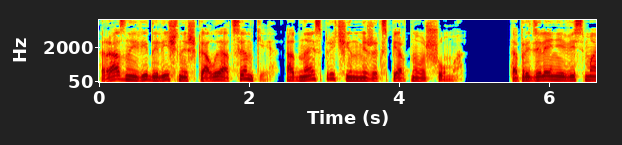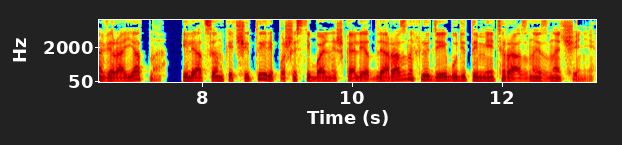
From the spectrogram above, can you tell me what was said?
Разные виды личной шкалы оценки — одна из причин межэкспертного шума. Определение «весьма вероятно» или оценка 4 по шестибальной шкале для разных людей будет иметь разное значение.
